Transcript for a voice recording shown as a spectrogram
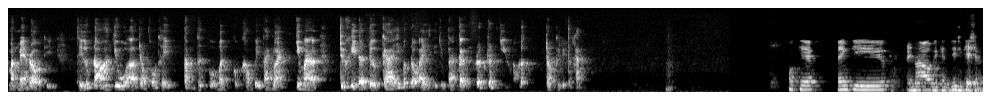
mạnh mẽ rồi thì thì lúc đó dù ở trong phố thị tâm thức của mình cũng không bị tán loạn nhưng mà trước khi đến được cái mức độ ấy thì chúng ta cần rất rất nhiều nỗ lực trong cái việc thực hành Okay, thank you. And now we can dedication.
